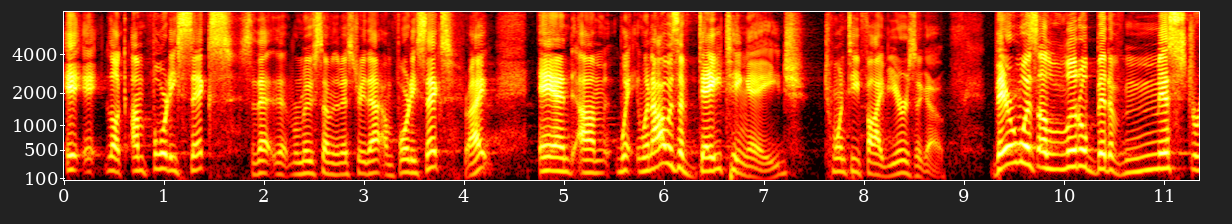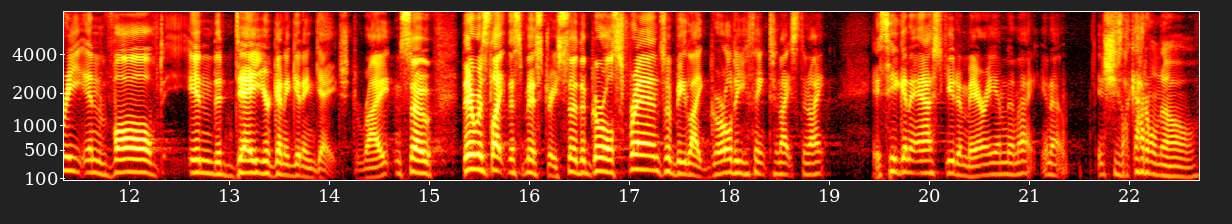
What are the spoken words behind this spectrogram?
it, it, look, I'm 46, so that, that, removes some of the mystery of that. I'm 46, right? And um, when, when I was of dating age, 25 years ago, there was a little bit of mystery involved in the day you're going to get engaged, right? And so there was like this mystery. So the girl's friends would be like, Girl, do you think tonight's tonight? Is he going to ask you to marry him tonight? You know? And she's like, I don't know.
